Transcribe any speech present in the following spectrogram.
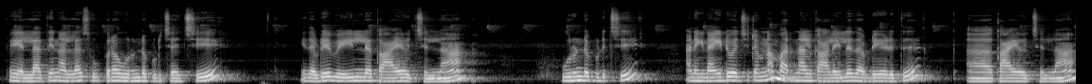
இப்போ எல்லாத்தையும் நல்லா சூப்பராக உருண்டை பிடிச்சாச்சு. இதை அப்படியே வெயிலில் காய வச்சிடலாம். உருண்டை பிடிச்சி அன்றைக்கி நைட்டு வச்சிட்டோம்னா மறுநாள் காலையில் இதை அப்படியே எடுத்து காய வச்சிடலாம்.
